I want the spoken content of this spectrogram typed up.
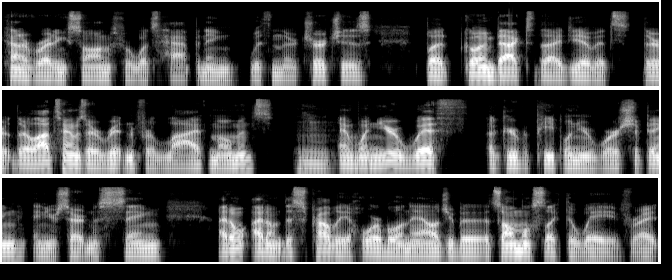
kind of writing songs for what's happening within their churches. But going back to the idea of it's, there, there are a lot of times they're written for live moments. Mm. And when you're with a group of people and you're worshiping and you're starting to sing, I don't, I don't. This is probably a horrible analogy, but it's almost like the wave, right?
